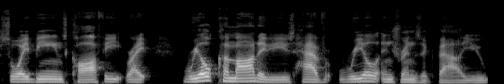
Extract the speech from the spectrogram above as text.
soybeans, coffee, right? Real commodities have real intrinsic value.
